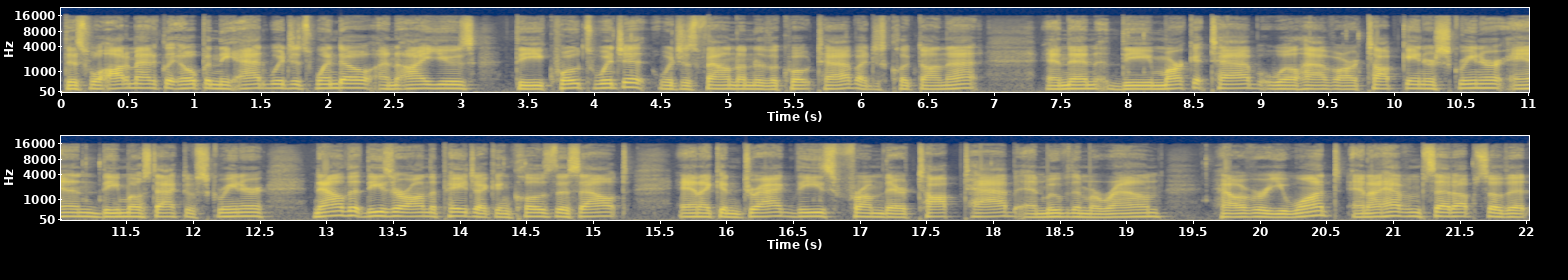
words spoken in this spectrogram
this will automatically open the Add Widgets window, and I use the Quotes widget, which is found under the Quote tab. I just clicked on that. And then the Market tab will have our Top Gainer screener and the Most Active screener. Now that these are on the page, I can close this out, and I can drag these from their top tab and move them around however you want. And I have them set up so that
